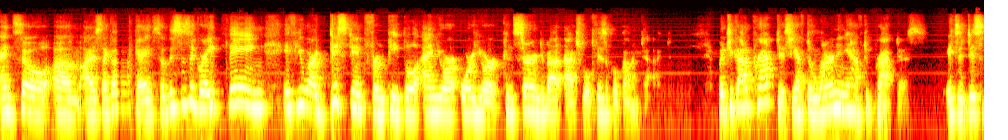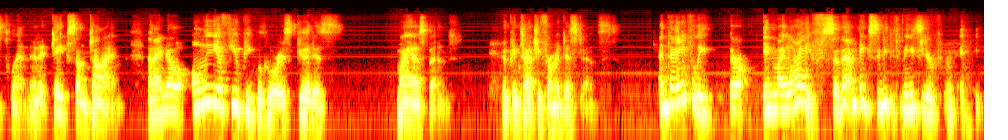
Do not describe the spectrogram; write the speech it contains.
And so um, I was like, okay, so this is a great thing if you are distant from people and you're or you're concerned about actual physical contact. But you got to practice. You have to learn and you have to practice. It's a discipline and it takes some time. And I know only a few people who are as good as my husband who can touch you from a distance. And thankfully, they're in my life. So that makes it even easier for me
